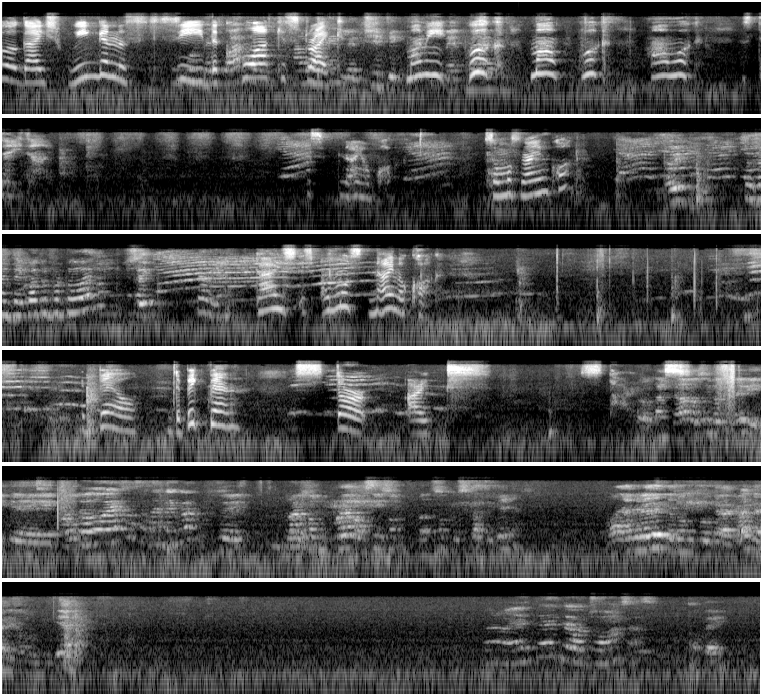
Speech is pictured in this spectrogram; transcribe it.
Hello guys, we're gonna see the clock strike. Mommy, look! Mom, look! Mom, look! It's daytime. It's 9 o'clock. It's almost 9 o'clock? ¿64 por todo eso? Sí. Está bien. Guys, it's almost 9 o'clock. The bell, the Big Ben star arcs. Pero tan Stars. caro, sí, lo sé. Eh, ¿Por todo eso? ¿64? sí, pero son pruebas, sí, son, son cositas pequeñas. No vaya a creer que son porque las grandes ni son muy pequeñas. Bueno, este es de 8 onzas. Ok.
